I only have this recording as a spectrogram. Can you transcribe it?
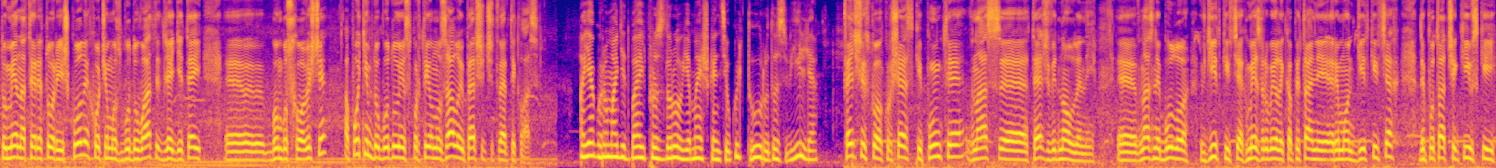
То ми на території школи хочемо збудувати для дітей е, бомбосховище, а потім добудуємо спортивну залу і перший, четвертий клас. А як громаді дбають про здоров'я мешканців, культуру, дозвілля? Фельдшерсько-акушерські пункти в нас е, теж відновлені. Е, в нас не було в Дітківцях. Ми зробили капітальний ремонт в Дітківцях. Депутат Чеківський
